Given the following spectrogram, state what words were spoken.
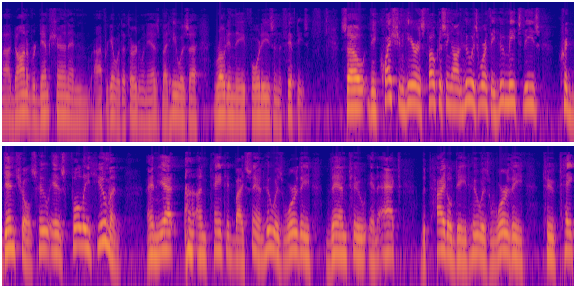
uh, Dawn of Redemption, and I forget what the third one is, but he was uh, wrote in the 40s and the 50s. So the question here is focusing on who is worthy, who meets these credentials, who is fully human and yet untainted by sin, who is worthy then to enact the title deed, who is worthy to take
